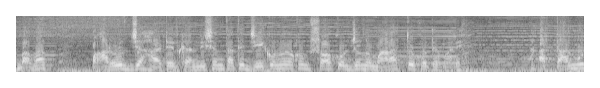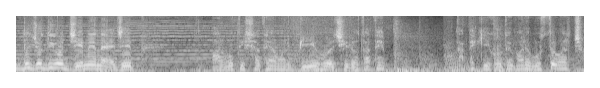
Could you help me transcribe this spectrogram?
বাবা পারোর যে হার্টের কন্ডিশন তাতে যে কোনো রকম শখ ওর জন্য মারাত্মক হতে পারে। আর তার মধ্যে যদি ও জেনে নেয় যে পার্বতীর সাথে আমার বিয়ে হয়েছিল তাতে তাতে কি হতে পারে বুঝতে পারছ?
